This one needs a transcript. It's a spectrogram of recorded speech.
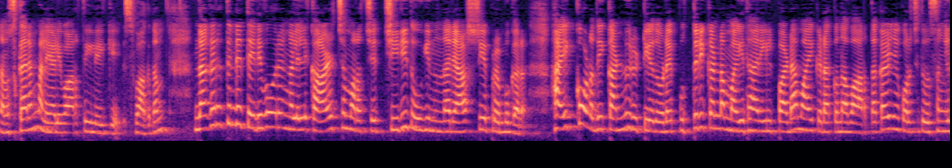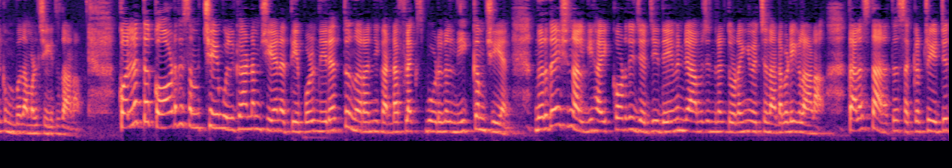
നമസ്കാരം മലയാളി വാർത്തയിലേക്ക് സ്വാഗതം. നഗരത്തിന്റെ തെരുവോരങ്ങളിൽ കാഴ്ച മറച്ച് ചിരി തൂകി നിന്ന രാഷ്ട്രീയ പ്രമുഖർ ഹൈക്കോടതി കണ്ണുരുട്ടിയതോടെ പുത്തരിക്കണ്ടം മൈതാനിയിൽ പടമായി കിടക്കുന്ന വാർത്ത കഴിഞ്ഞ കുറച്ച് ദിവസങ്ങൾക്ക് മുമ്പ് നമ്മൾ ചെയ്തതാണ്. കൊല്ലത്ത് കോടതി സമുച്ചയം ഉദ്ഘാടനം ചെയ്യാൻ എത്തിയപ്പോൾ നിരത്ത് നിറഞ്ഞു കണ്ട ഫ്ലെക്സ് ബോർഡുകൾ നീക്കം ചെയ്യാൻ നിർദ്ദേശം നൽകി ഹൈക്കോടതി ജഡ്ജി ദേവൻ രാമചന്ദ്രൻ തുടങ്ങിവെച്ച നടപടികളാണ്. തലസ്ഥാനത്ത് സെക്രട്ടേറിയറ്റ്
